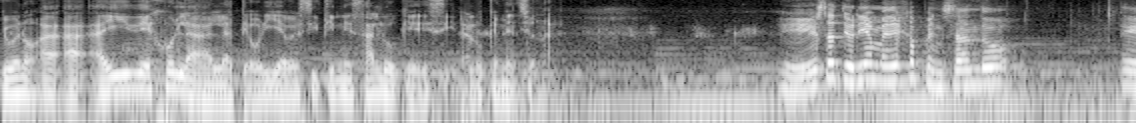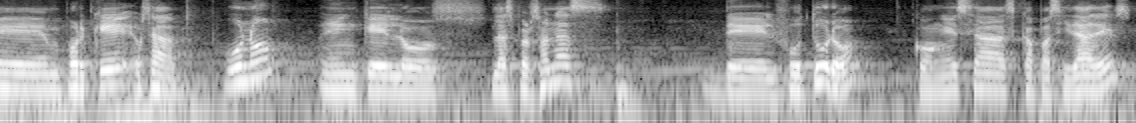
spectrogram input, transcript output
Y bueno, a- a- ahí dejo la, la teoría, a ver si tienes algo que decir, algo que mencionar. Eh, esta teoría me deja pensando en por qué, o sea, uno, en que los, las personas del futuro con esas capacidades,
